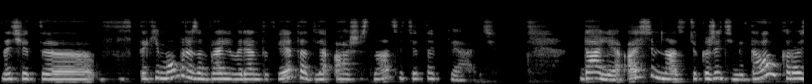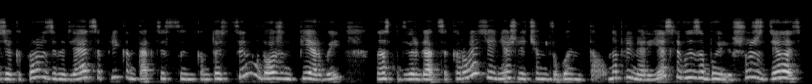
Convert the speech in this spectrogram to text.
Значит, э, таким образом, правильный вариант ответа для А16 это 5. Далее, А17. Укажите металл, коррозия которого замедляется при контакте с цинком. То есть цинк должен первый у нас подвергаться коррозии, нежели чем другой металл. Например, если вы забыли, что же сделать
